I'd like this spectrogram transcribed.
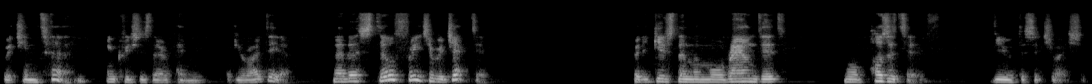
which in turn increases their opinion of your idea. Now, they're still free to reject it, but it gives them a more rounded, more positive view of the situation.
